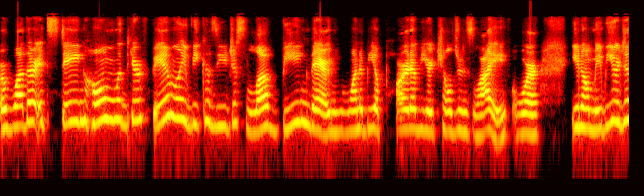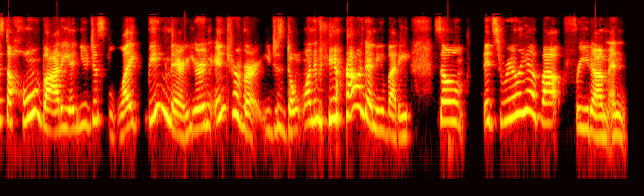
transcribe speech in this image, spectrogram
or whether it's staying home with your family because you just love being there and you want to be a part of your children's life. Or you know maybe you're just a homebody and you just like being there. You're an introvert. You just don't want to be around anybody. So it's really about freedom. And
